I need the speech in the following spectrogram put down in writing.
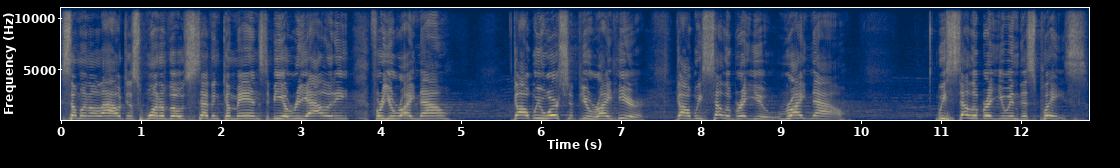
Someone allow just one of those seven commands to be a reality for you right now? God, we worship you right here. God, we celebrate you right now. We celebrate you in this place.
